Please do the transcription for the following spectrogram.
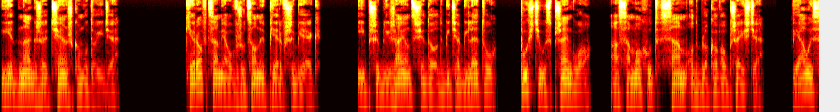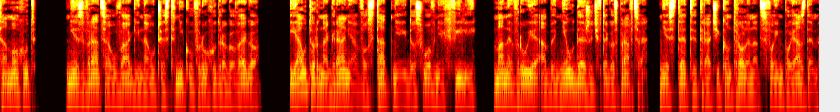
jednakże ciężko mu to idzie. Kierowca miał wrzucony pierwszy bieg i przybliżając się do odbicia biletu, puścił sprzęgło, a samochód sam odblokował przejście. Biały samochód nie zwraca uwagi na uczestników ruchu drogowego i autor nagrania w ostatniej dosłownie chwili manewruje, aby nie uderzyć w tego sprawcę. Niestety traci kontrolę nad swoim pojazdem,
